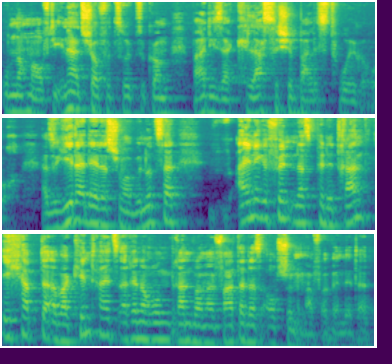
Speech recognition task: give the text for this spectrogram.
um nochmal auf die Inhaltsstoffe zurückzukommen, war dieser klassische Ballistolgeruch. Also jeder, der das schon mal benutzt hat, einige finden das penetrant. Ich habe da aber Kindheitserinnerungen dran, weil mein Vater das auch schon immer verwendet hat.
